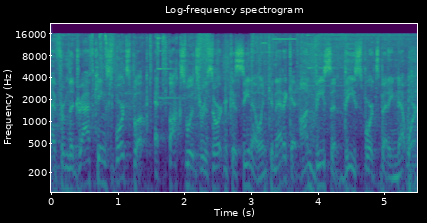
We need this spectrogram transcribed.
Live from the DraftKings Sportsbook at Foxwoods Resort and Casino in Connecticut on VSiN, the sports betting network.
